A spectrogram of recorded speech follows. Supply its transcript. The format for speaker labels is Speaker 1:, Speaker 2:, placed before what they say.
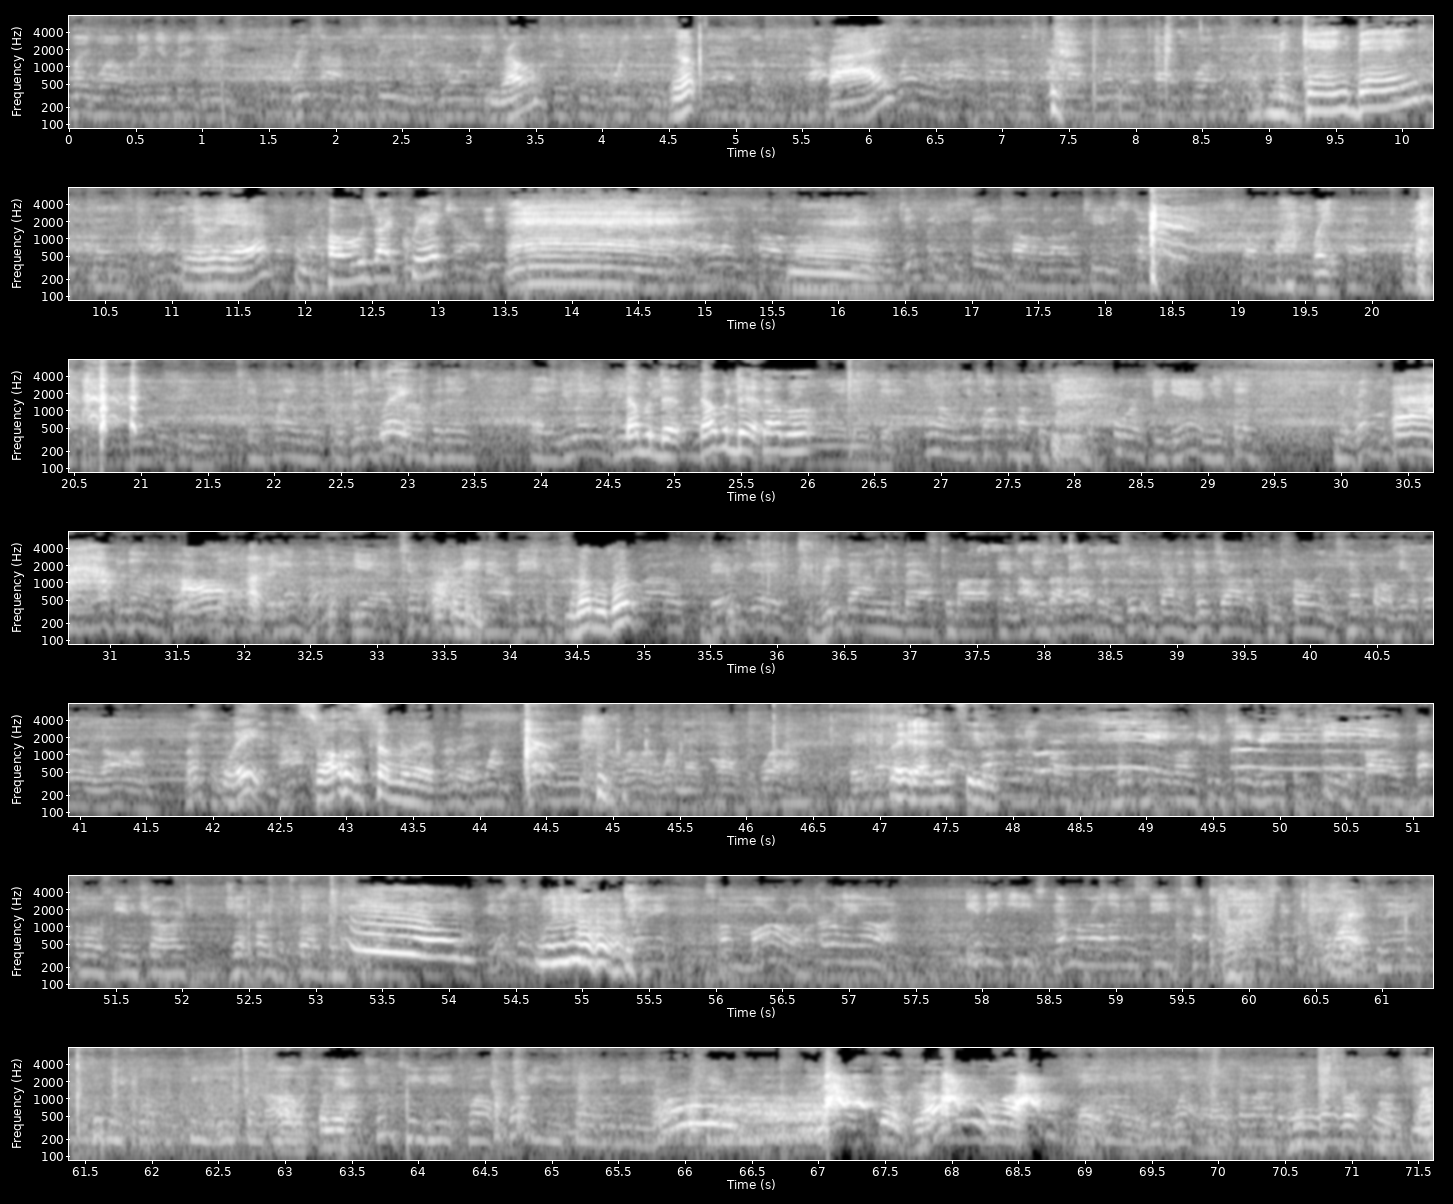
Speaker 1: play well when they get big leads. Three times this season, they blow leads
Speaker 2: Roll.
Speaker 1: 15 points in the
Speaker 3: Yep.
Speaker 1: second half. So,
Speaker 2: Rise.
Speaker 1: a lot of confidence coming off the winning that Pac-12. This is a
Speaker 2: Me gang bang.
Speaker 1: that is
Speaker 2: Here we are. Can pose right quick. Ah.
Speaker 1: I like Colorado.
Speaker 2: Yeah.
Speaker 1: But this ain't the same Colorado team that started, started out in
Speaker 2: Wait.
Speaker 1: the Pac-12 at the beginning of the season. They're playing with tremendous
Speaker 3: Wait.
Speaker 1: confidence. And you ain't, you
Speaker 3: Double dip, double dip.
Speaker 1: Double. Win this game.
Speaker 4: You know, we talked about this game before it began. You said the Rebels
Speaker 2: Ah.
Speaker 4: up and down the court. They.
Speaker 1: Yeah, tempo right now being
Speaker 3: Rubber
Speaker 1: controlled.
Speaker 3: boot.
Speaker 1: Colorado very good at rebounding the basketball, and also I think too done a good job of controlling tempo here early on. Listen,
Speaker 3: Wait,
Speaker 1: get the confidence.
Speaker 3: swallow some of that.
Speaker 1: Remember, they won four games in a row to win that Pac-12.
Speaker 3: Wait, I didn't see that.
Speaker 4: Tony, what else? This game on truTV, 16 to 5. Buffaloes in charge, just under 12 minutes. This is what's going away tomorrow, early on. In the East, number 11 seed Texas, number 16 Cincinnati, tipping at 12:15 Eastern.
Speaker 2: Oh, come here.
Speaker 4: On True TV at 12:40 Eastern, it'll be North Carolina State.
Speaker 2: Still grow?
Speaker 4: Also out of the Midwest, also out of the Midwest.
